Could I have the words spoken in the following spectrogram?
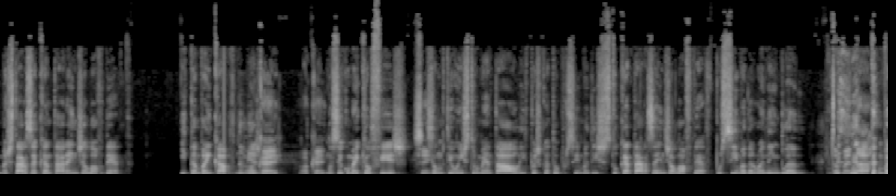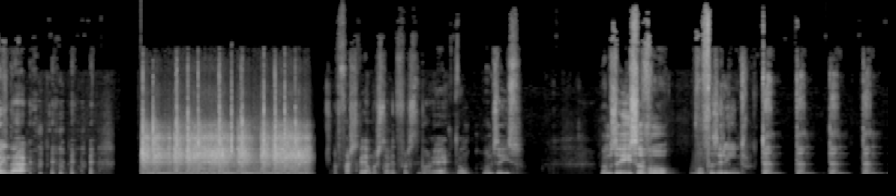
mas estares a cantar Angel of Death. E também cabe na mesma. Ok, ok. Não sei como é que ele fez, Sim. se ele meteu um instrumental e depois cantou por cima. Diz: se tu cantares Angel of Death por cima da Raining Blood, Também dá. também dá. Faz se calhar uma história de Firstborn. É, então vamos a isso. Vamos a isso, avô! Vou fazer a intro. Tan, tan, tan, tan,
